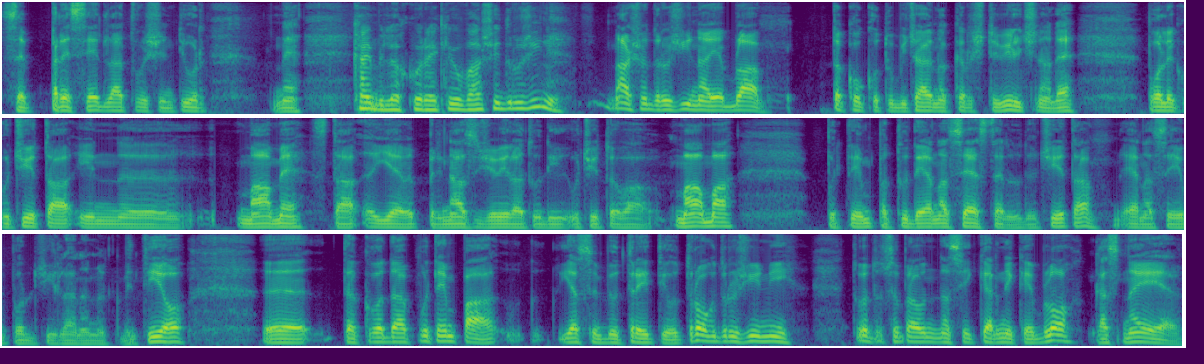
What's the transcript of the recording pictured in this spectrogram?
se presedlati v Šentjur. Ne. Kaj bi lahko rekli o vaši družini? Naša družina je bila tako kot običajno, kar številčna. Ne? Poleg očeta in uh, mame sta, je pri nas živela tudi očetova mama, potem pa tudi ena sestra od očeta, ena se je poročila na kmetijo. E, tako da potem pa jaz sem bil tretji otrok v družini, to se pravi, nas je kar nekaj bilo, kasneje,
